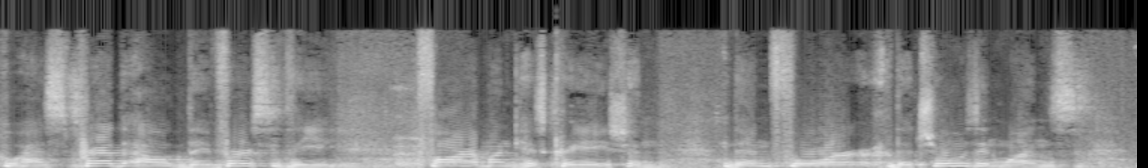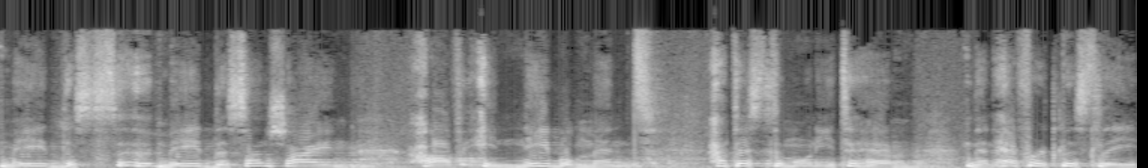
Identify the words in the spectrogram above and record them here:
who has spread out diversity far among his creation. Then for the chosen ones made the, made the sunshine of enablement a testimony to him, then effortlessly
